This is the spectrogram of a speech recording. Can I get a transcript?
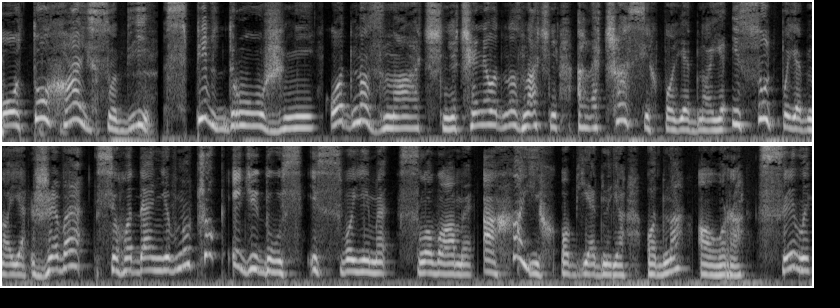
Ото хай собі співдружні, однозначні чи неоднозначні, але час їх поєднає і суть поєднає. Живе сьогодення внучок і дідусь із своїми словами, а хай їх об'єднує одна аура сили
